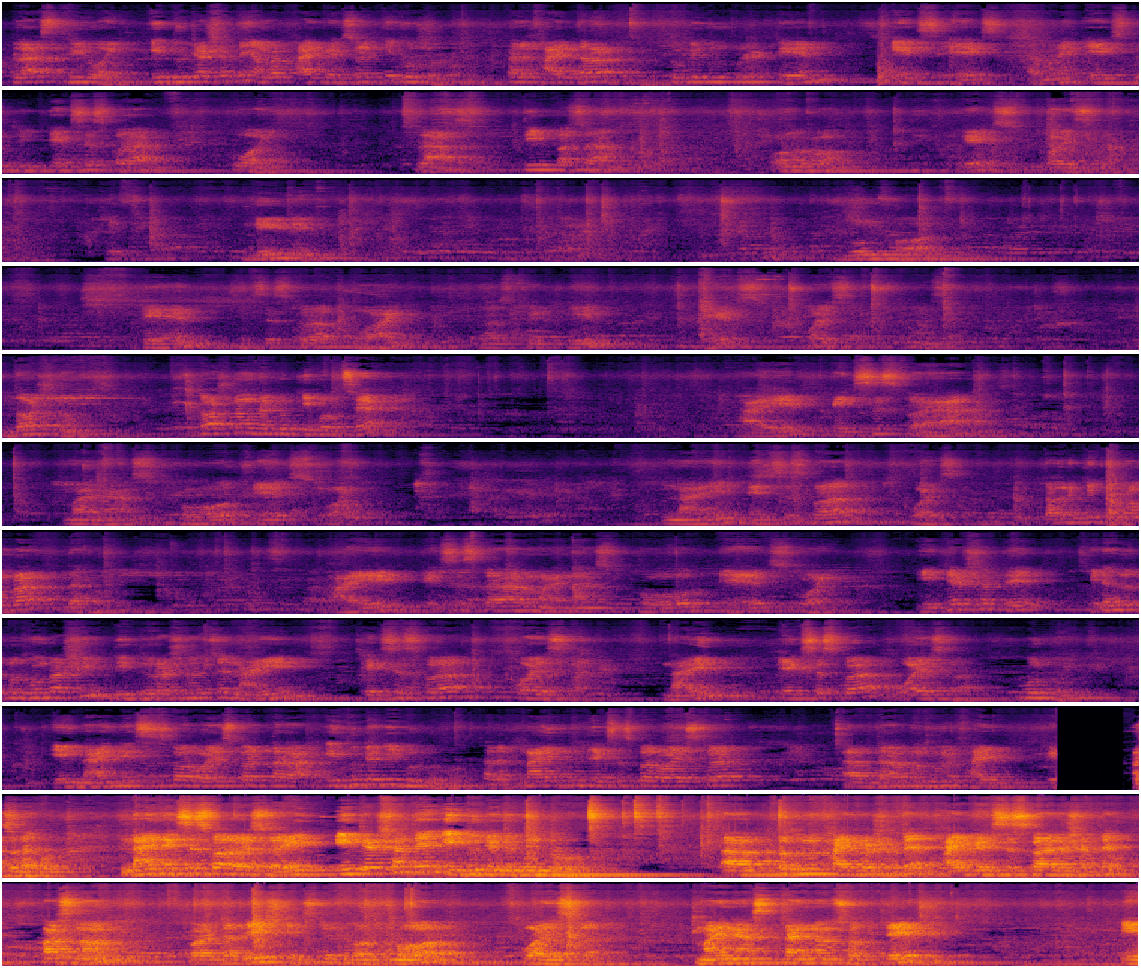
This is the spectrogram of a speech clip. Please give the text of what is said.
plus three Y এই দুটার সাথে আমরা ফাইভ এক্স ওয়াইকে গুণ করব। তাহলে ফাইভ দ্বারা টুকে গুণ করলে টেন এক্স এক্স তার মানে X two X square Y plus তিন পাঁচা পনেরো এক্স স্কোয়ার নির্ণয় গুণফল ten X square Y plus fifteen X Y দশ নম্বর দশ নম্বর একটু কি বলছে? Five X square minus four X Y nine X square Y তাহলে কি করব আমরা? দেখো, five X square minus four X Y. এটার সাথে, এটা হলো প্রথম রাশি, দ্বিতীয় রাশি হচ্ছে nine X square Y square. Nine X square Y গুণ করি। এই নাইন এক্স স্কোয়ার ওয়াই দ্বারা এই দুটাকেই গুণ তাহলে nine X square Y square দ্বারা প্রথমে ফাইভ আচ্ছা দেখো nine X square Y square এই এইটার সাথে এই দুটাকে গুণ করব। প্রথমে ফাইভের সাথে ফাইভ এক্স স্কোয়ারের সাথে, পাঁচ নং পঁয়তাল্লিশ X two four four Y square minus চার নং ছত্রিশ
